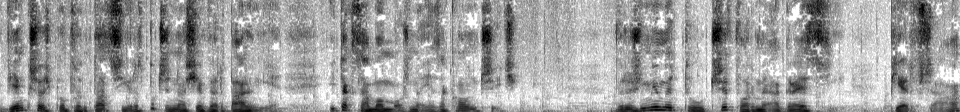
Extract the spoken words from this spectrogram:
Większość konfrontacji rozpoczyna się werbalnie i tak samo można je zakończyć. Wyróżnimy tu trzy formy agresji. Pierwsza,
